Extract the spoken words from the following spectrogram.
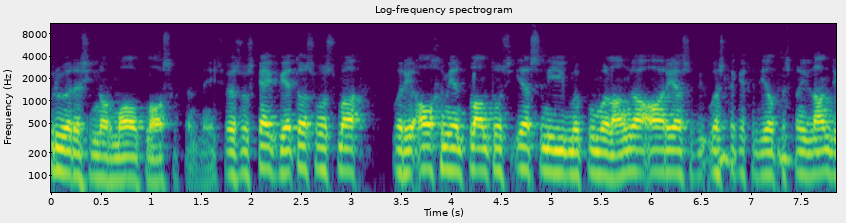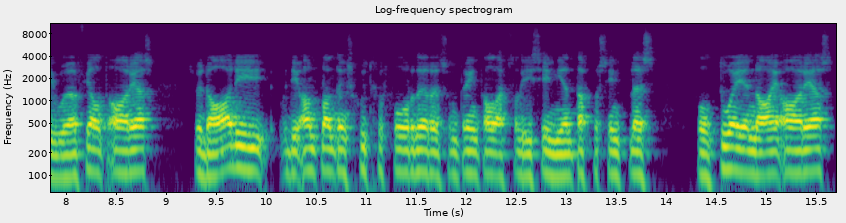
vroeër as die normaal plaasgevind nê. So as ons kyk, weet ons ons maar oor die algemeen plant ons eers in die Mpumalanga areas op die oostelike gedeeltes van die land, die Hoëveld areas. So daar die die aanplantings goed gevorder is omtrent al ek sal hier sê 90% plus voltooi in daai areas.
